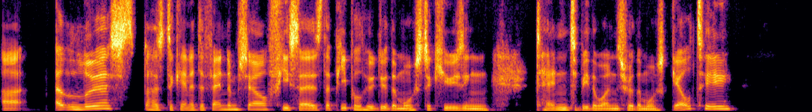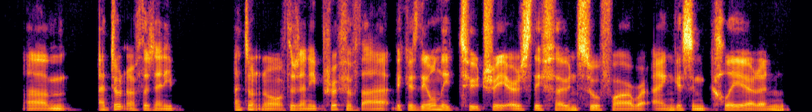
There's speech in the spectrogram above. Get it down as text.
Uh, Lewis has to kind of defend himself. He says the people who do the most accusing tend to be the ones who are the most guilty. Um, I don't know if there's any. I don't know if there's any proof of that because the only two traitors they found so far were Angus and Claire, and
